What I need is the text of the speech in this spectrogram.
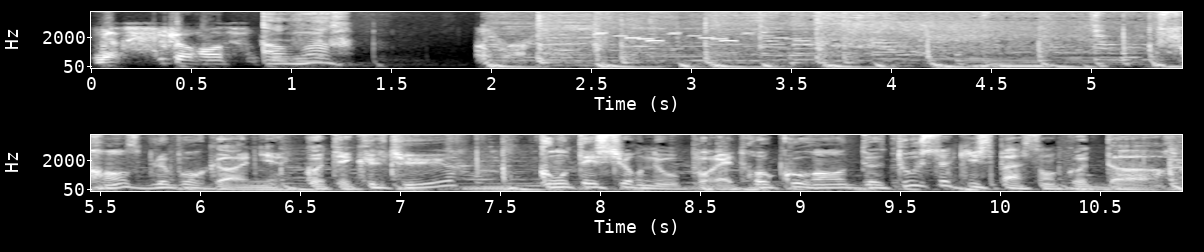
Merci Florence. Au revoir. Au revoir. France Bleu Bourgogne, côté culture, comptez sur nous pour être au courant de tout ce qui se passe en Côte d'Or.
